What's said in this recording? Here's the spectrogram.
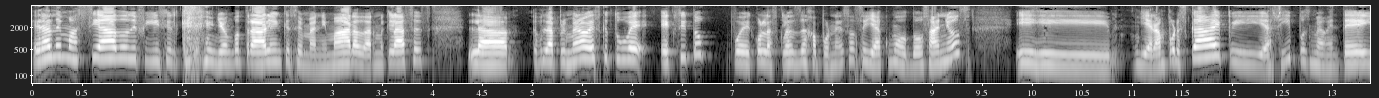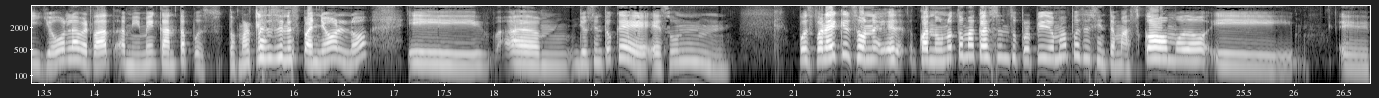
Era demasiado difícil que yo encontrara a alguien que se me animara a darme clases. La la primera vez que tuve éxito fue con las clases de japonés hace ya como dos años y, eran por Skype y así pues me aventé y yo la verdad a mí me encanta pues tomar clases en español, ¿no? Y yo siento que es un... Pues para que son, eh, cuando uno toma clases en su propio idioma, pues se siente más cómodo y eh,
